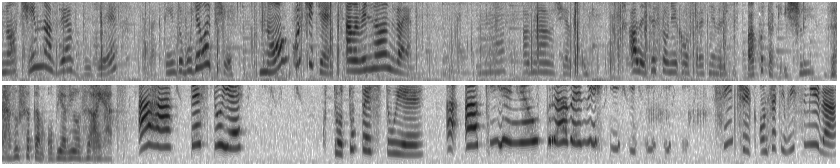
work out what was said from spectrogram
No. Čím nás viac bude, tak tým to bude lepšie. No, určite, ale my sme len dvaja. No, a sme na začiatku. Ale cestou niekoho stretneme. Ako tak išli, zrazu sa tam objavil zajac. Aha, pestuje. Kto tu pestuje? A aký je neupravený? Psíček, on sa ti vysmieva.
